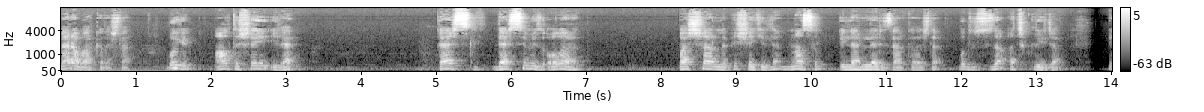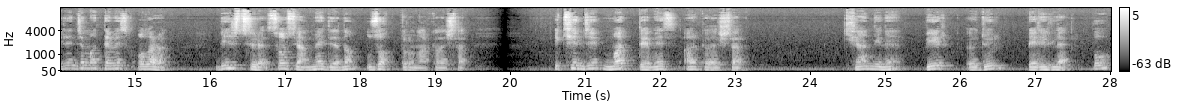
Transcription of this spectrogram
Merhaba arkadaşlar. Bugün 6 şey ile ders dersimiz olarak başarılı bir şekilde nasıl ilerleriz arkadaşlar. Bunu size açıklayacağım. Birinci maddemiz olarak bir süre sosyal medyadan uzak durun arkadaşlar. İkinci maddemiz arkadaşlar kendine bir ödül belirle. Bu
